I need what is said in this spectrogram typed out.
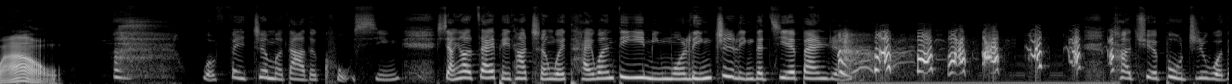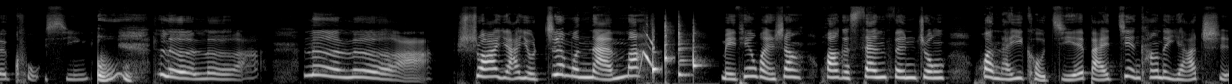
哇哦！啊我费这么大的苦心，想要栽培他成为台湾第一名模林志玲的接班人，他却不知我的苦心。哦，乐乐啊，乐乐啊，刷牙有这么难吗？每天晚上花个三分钟换来一口洁白健康的牙齿，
